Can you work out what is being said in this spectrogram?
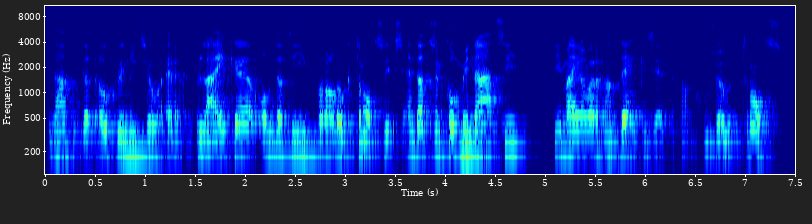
laat ik dat ook weer niet zo erg blijken, omdat hij vooral ook trots is. En dat is een combinatie die mij heel erg aan het denken zette van, hoezo trots?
